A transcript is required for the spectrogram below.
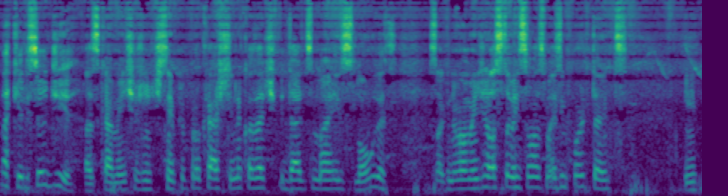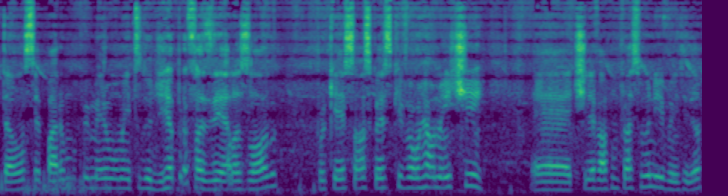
naquele seu dia. Basicamente, a gente sempre procrastina com as atividades mais longas, só que normalmente elas também são as mais importantes. Então separa um primeiro momento do dia para fazer elas logo, porque são as coisas que vão realmente é, te levar para um próximo nível, entendeu?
